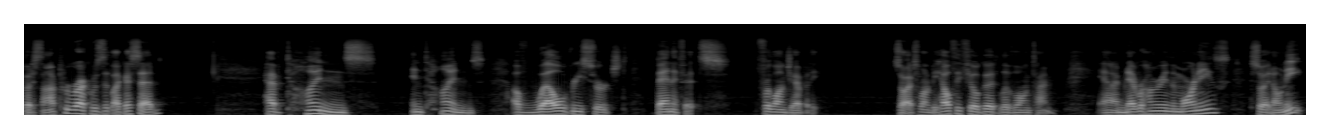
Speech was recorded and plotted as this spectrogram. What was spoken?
but it's not a prerequisite, like I said, have tons and tons of well researched benefits for longevity. So I just want to be healthy, feel good, live a long time. And I'm never hungry in the mornings, so I don't eat.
